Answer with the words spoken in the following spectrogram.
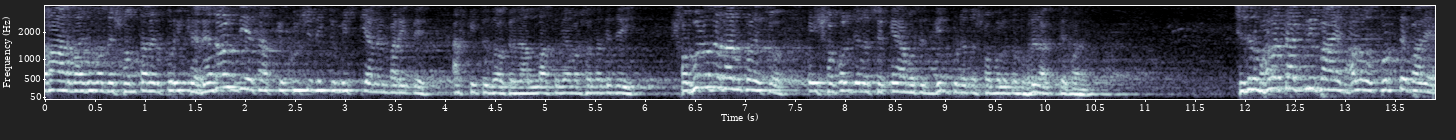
আবার মাঝে মধ্যে সন্তানের পরীক্ষা রেজাল্ট দিয়েছে আজকে খুশিতে একটু মিষ্টি আনেন বাড়িতে। আজকে একটু দোয়া করেন আল্লাহ তুমি আমার সন্তানকে যেই সফলতা দান করেছ এই সফল যেন সে আমাদের দিন পর্যন্ত সফলতা ধরে রাখতে পারে। সে যেন ভালো চাকরি পায় ভালো করতে পারে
